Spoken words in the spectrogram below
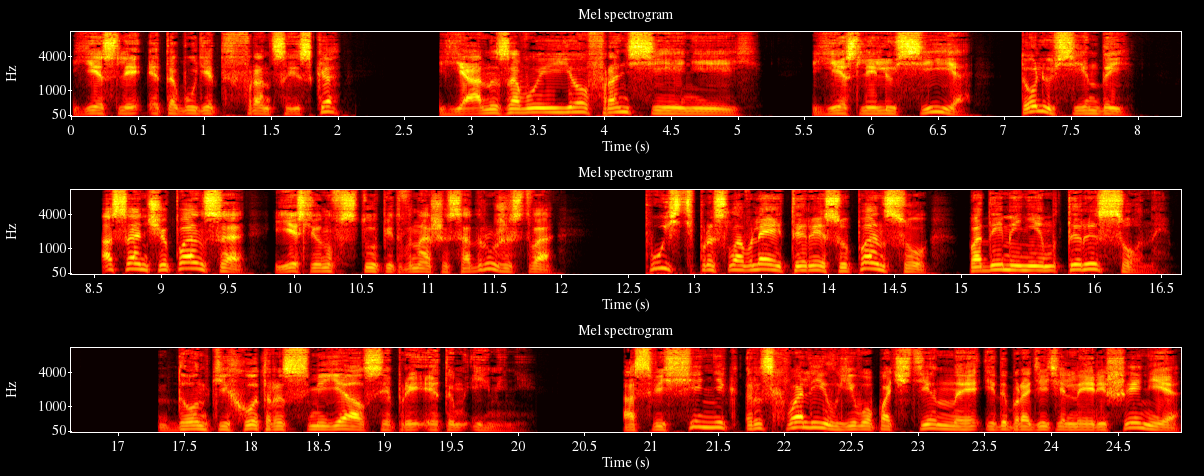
Если это будет Франциска, я назову ее Франсенией. Если Люсия, то Люсиндой. А Санчо Панса, если он вступит в наше содружество, пусть прославляет Тересу Пансу под именем Тересоны. Дон Кихот рассмеялся при этом имени. А священник расхвалил его почтенное и добродетельное решение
